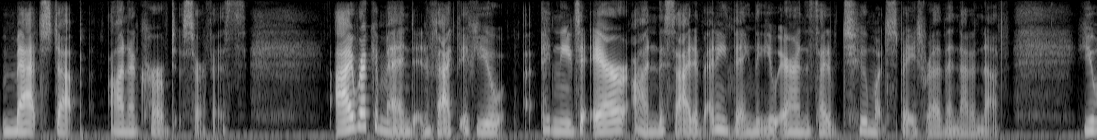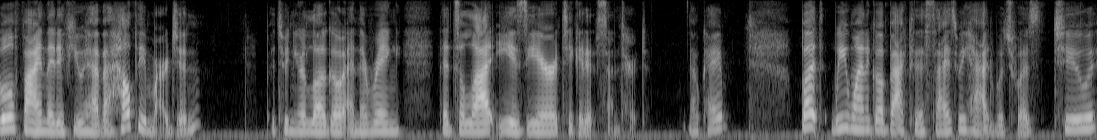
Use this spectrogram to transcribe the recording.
matched up on a curved surface. I recommend, in fact, if you uh, need to err on the side of anything, that you err on the side of too much space rather than not enough. You will find that if you have a healthy margin between your logo and the ring, that's a lot easier to get it centered. Okay. But we want to go back to the size we had, which was two,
